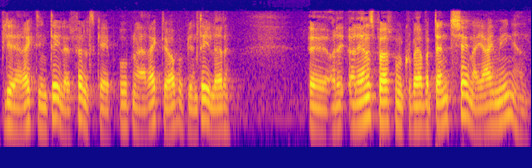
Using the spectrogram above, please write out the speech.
bliver jeg rigtig en del af et fællesskab, åbner jeg rigtig op og bliver en del af det. Øh, og, det, og det andet spørgsmål kunne være, hvordan tjener jeg i menigheden?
